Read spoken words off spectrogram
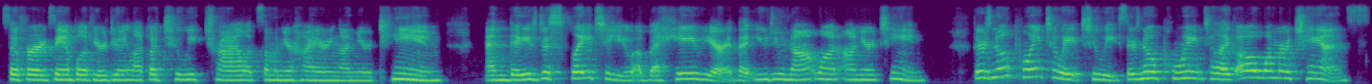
So, for example, if you're doing like a two week trial with someone you're hiring on your team and they display to you a behavior that you do not want on your team, there's no point to wait two weeks. There's no point to like, oh, one more chance.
